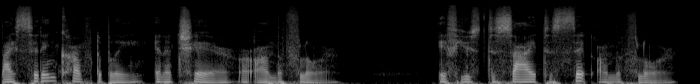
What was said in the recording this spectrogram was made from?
by sitting comfortably in a chair or on the floor. If you decide to sit on the floor,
